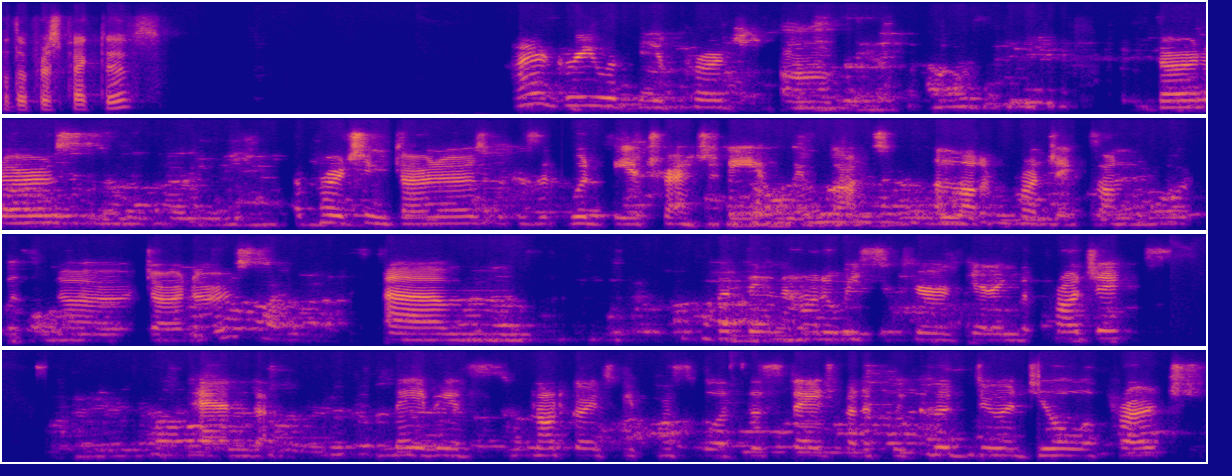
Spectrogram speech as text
Other perspectives? I agree with the approach of donors, approaching donors, because it would be a tragedy if we've got a lot of projects on board with no donors. Um, but then how do we secure getting the projects? And maybe it's not going to be possible at this stage, but if we could do a dual approach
